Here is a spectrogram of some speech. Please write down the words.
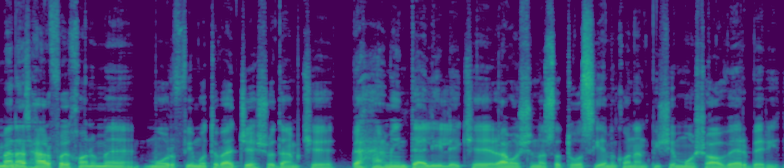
من از حرفای خانم مورفی متوجه شدم که به همین دلیله که روانشناسا توصیه می‌کنن پیش مشاور برید.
